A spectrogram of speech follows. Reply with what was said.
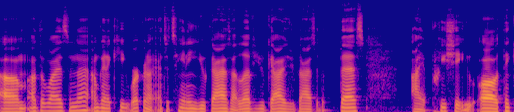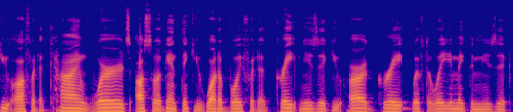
Um, otherwise than that, I'm gonna keep working on entertaining you guys. I love you guys. You guys are the best. I appreciate you all. Thank you all for the kind words. Also, again, thank you, Waterboy, for the great music. You are great with the way you make the music.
